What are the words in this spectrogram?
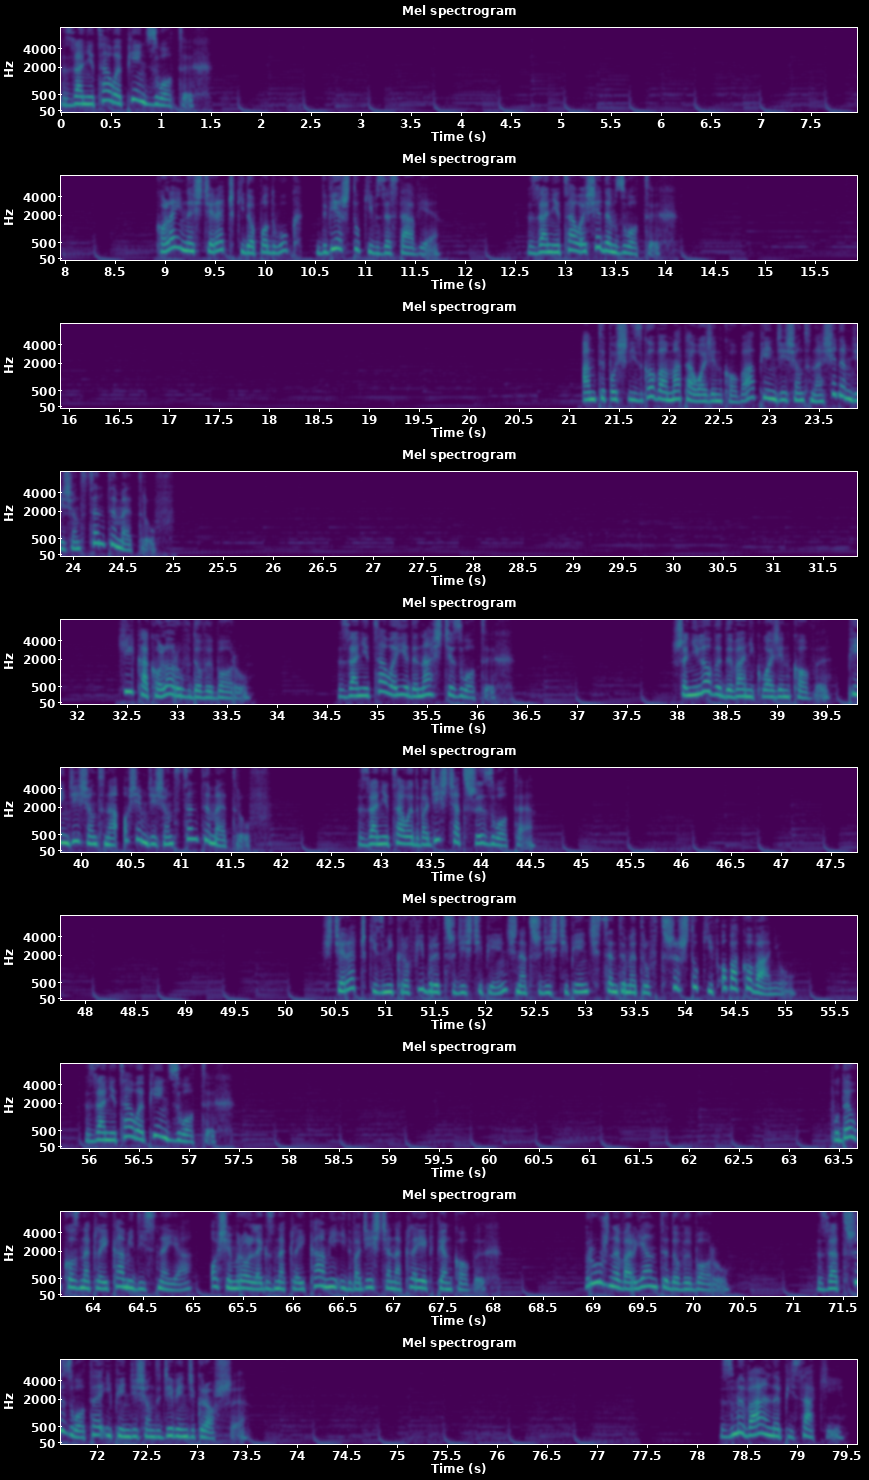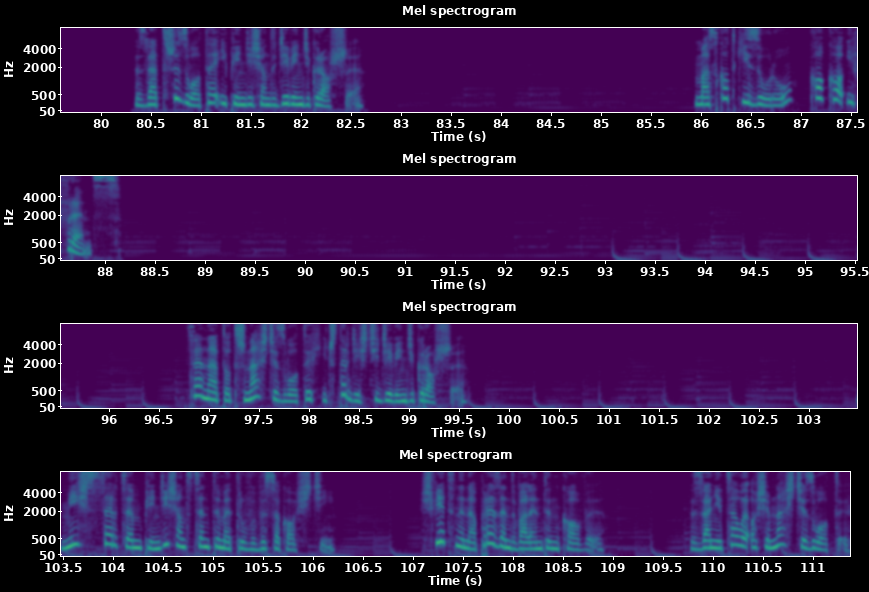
Za niecałe 5 zł. Kolejne ściereczki do podłóg, dwie sztuki w zestawie. Za niecałe 7 zł. Antypoślizgowa mata łazienkowa 50 na 70 cm. Kilka kolorów do wyboru. Za niecałe 11 zł. Szenilowy dywanik łazienkowy 50 na 80 cm. Za niecałe 23 zł. Ściereczki z mikrofibry 35 na 35 cm 3 sztuki w opakowaniu. Za niecałe 5 zł. Pudełko z naklejkami Disneya, 8 rolek z naklejkami i 20 naklejek piankowych. Różne warianty do wyboru. Za 3 zł i 59 groszy. Zmywalne pisaki. Za 3 zł i 59 groszy. Maskotki Zuru, Coco i Friends. Cena to 13 zł i 49 groszy. Miś z sercem 50 cm wysokości. Świetny na prezent walentynkowy. Za niecałe 18 zł.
